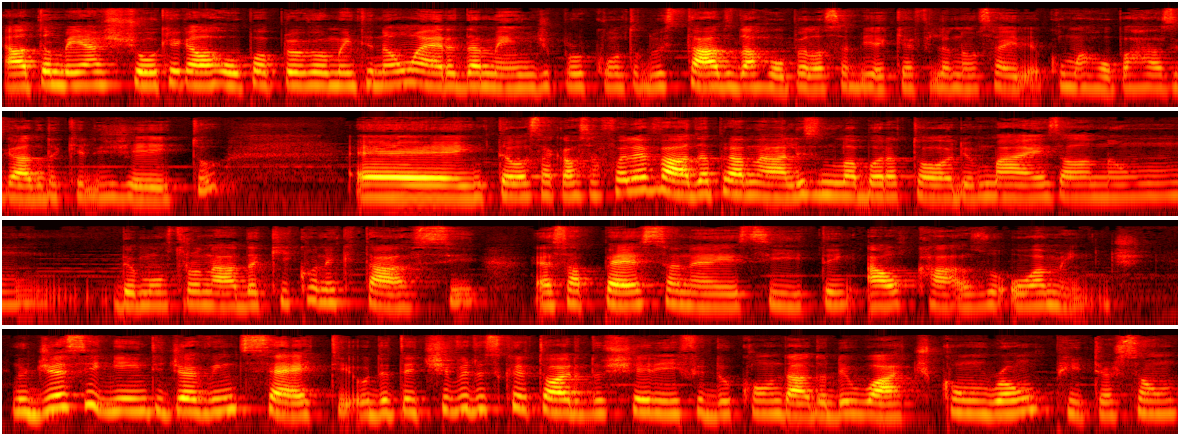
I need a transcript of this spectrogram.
Ela também achou que aquela roupa provavelmente não era da Mandy por conta do estado da roupa. Ela sabia que a filha não sairia com uma roupa rasgada daquele jeito. É, então essa calça foi levada para análise no laboratório, mas ela não demonstrou nada que conectasse essa peça, né, esse item ao caso ou à mente. No dia seguinte, dia 27, o detetive do escritório do xerife do condado de Watcom, Ron Peterson,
